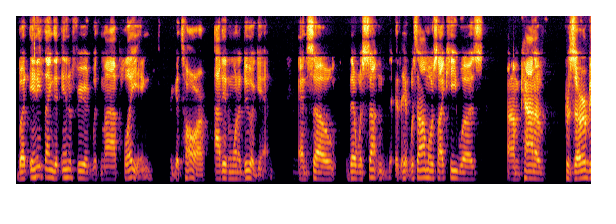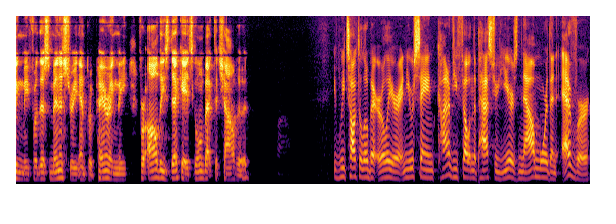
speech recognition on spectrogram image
but anything that interfered with my playing the guitar, I didn't want to do again. And so there was something. It was almost like he was um, kind of preserving me for this ministry and preparing me for all these decades, going back to childhood. Wow. We talked a little bit earlier, and you were saying kind of you felt in the past few years, now more than ever,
